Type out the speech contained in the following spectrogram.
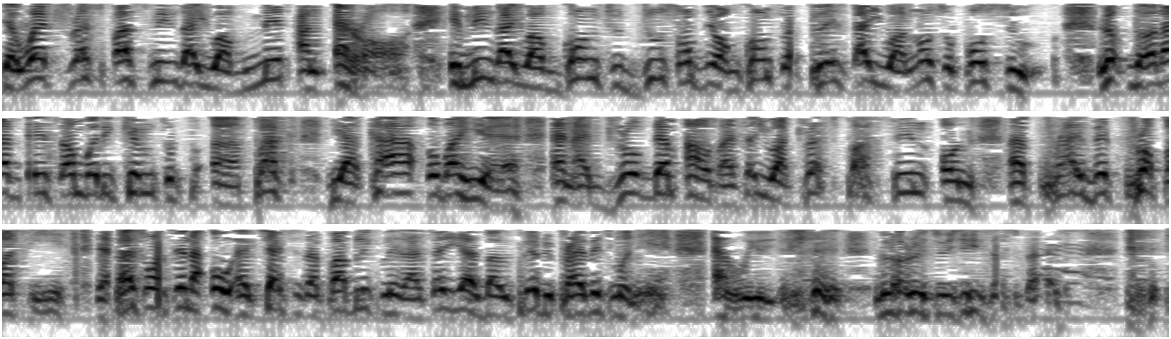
The word trespass means that you have made an error. It means that you have gone to do something or gone to a place that you are not supposed to. Look, the other day somebody came to uh, park their car over here and I drove them out. I said, you are trespassing on a private property. The person was saying that, oh, a church is a public place. I said, yes, but pay the private money. Eh? And we, glory to Jesus Christ.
